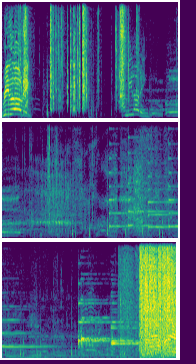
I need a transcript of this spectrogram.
Reloading. I'm reloading. Hunter.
